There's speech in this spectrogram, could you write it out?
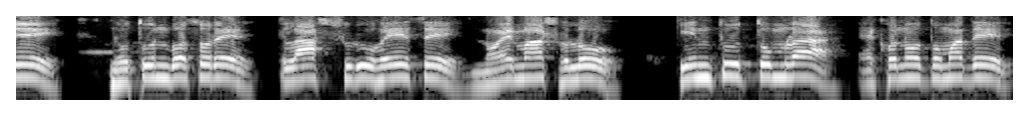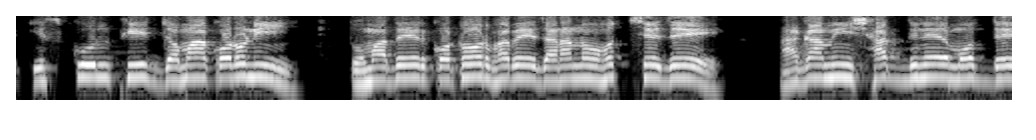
যে নতুন বছরের ক্লাস শুরু হয়েছে, নয় মাস হলো। কিন্তু তোমরা এখনও তোমাদের স্কুল ফি জমা করনি। তোমাদের কঠোরভাবে জানানো হচ্ছে যে, আগামী সাত দিনের মধ্যে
